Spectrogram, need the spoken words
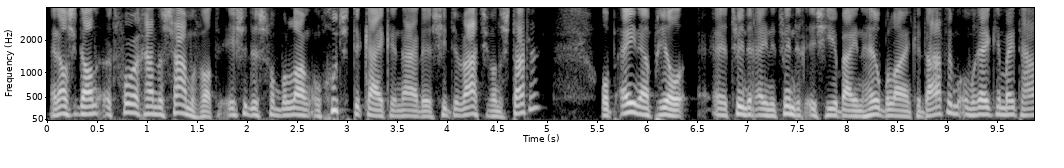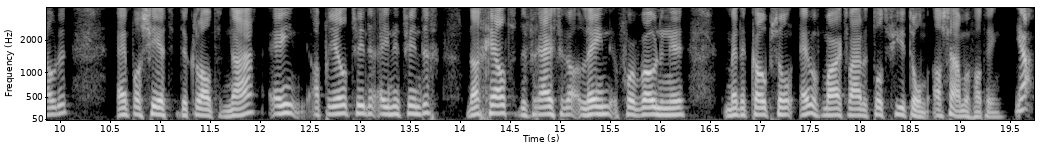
En als ik dan het voorgaande samenvat, is het dus van belang om goed te kijken naar de situatie van de starter. Op 1 april eh, 2021 is hierbij een heel belangrijke datum om rekening mee te houden. En passeert de klant na 1 april 2021, dan geldt de vrijstelling alleen voor woningen met een koopsom en of marktwaarde tot 4 ton als samenvatting. Ja,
